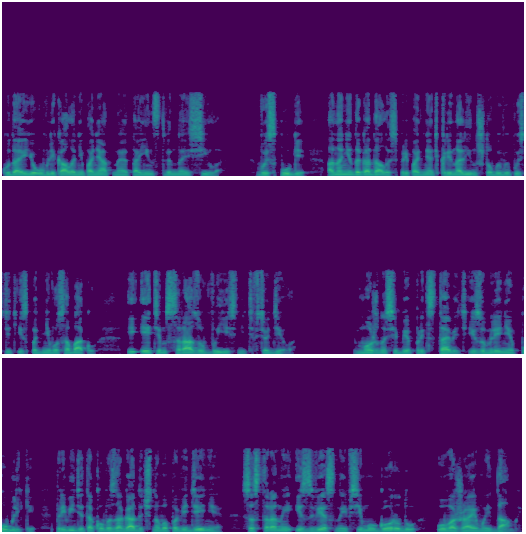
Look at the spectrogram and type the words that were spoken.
куда ее увлекала непонятная таинственная сила. В испуге она не догадалась приподнять кринолин, чтобы выпустить из-под него собаку, и этим сразу выяснить все дело. Можно себе представить изумление публики при виде такого загадочного поведения со стороны известной всему городу уважаемой дамы.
